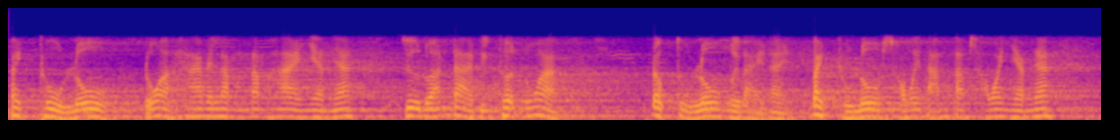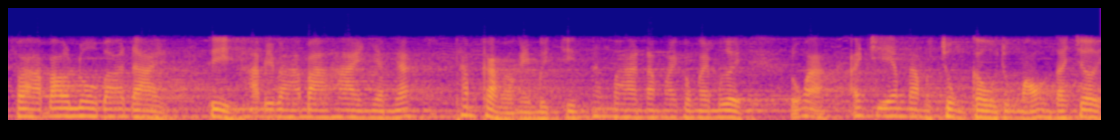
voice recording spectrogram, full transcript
bạch thủ lô đúng không ạ? 2552 anh em nhé. Dự đoán đài Bình Thuận đúng không ạ? Độc thủ lô 17 này, bạch thủ lô 6886 anh em nhé. Và bao lô ba đài thì 2332 anh em nhé tham khảo vào ngày 19 tháng 3 năm 2020 đúng không ạ? Anh chị em nào mà trùng cầu trùng máu người ta chơi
